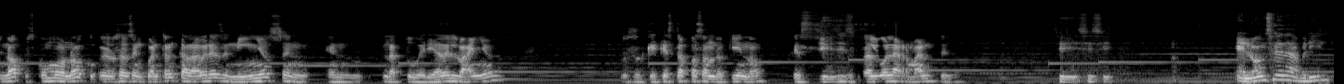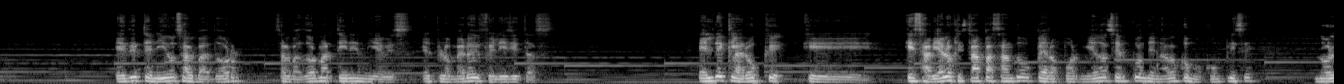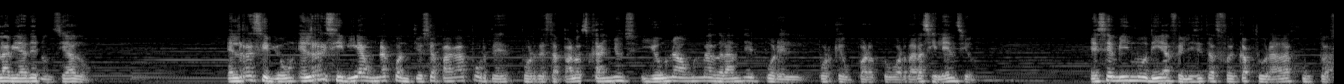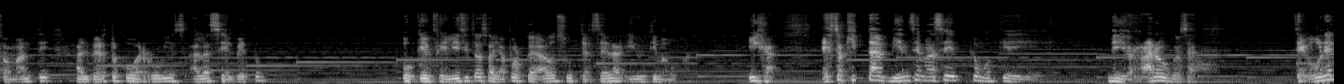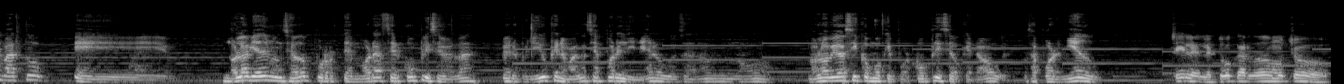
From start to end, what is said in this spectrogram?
No, pues cómo no, o sea, se encuentran cadáveres de niños en, en la tubería del baño, pues, ¿qué, está pasando aquí, no? Es, algo alarmante. Sí, sí, sí. El 11 de abril es detenido Salvador, Salvador Martínez Nieves, el plomero de Felicitas. Él declaró que, que, que sabía lo que estaba pasando, pero por miedo a ser condenado como cómplice, no la había denunciado él, recibió, él recibía una cuantiosa paga por, por destapar los caños y una aún más grande por el, porque, para que guardara silencio. Ese mismo día Felicitas fue capturada junto a su amante Alberto Covarrubias alas Albeto, porque Felicitas había procreado su tercera y última hija. Hija, esto aquí también se me hace como que medio raro, o sea, según el vato, eh, no lo había denunciado por temor a ser cómplice, ¿verdad? Pero pues yo digo que nomás lo hacía por el dinero, güey. O sea, no, no, no lo veo así como que por cómplice o que no, güey. O sea, por el miedo. Sí, le, le tuvo que haber dado mucho,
